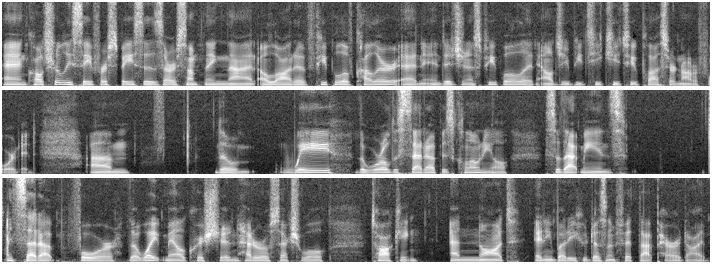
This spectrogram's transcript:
And culturally safer spaces are something that a lot of people of color and Indigenous people and LGBTQ2 plus are not afforded. Um, the way the world is set up is colonial, so that means it's set up for the white male Christian heterosexual talking and not anybody who doesn't fit that paradigm.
